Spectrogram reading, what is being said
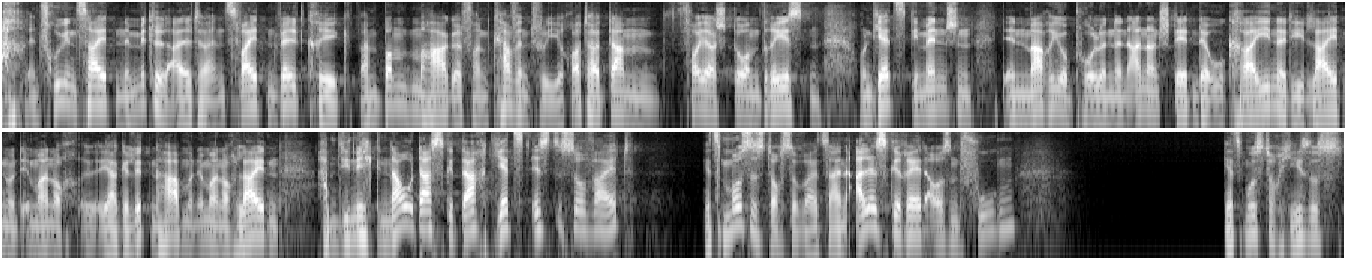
ach, in frühen Zeiten, im Mittelalter, im Zweiten Weltkrieg, beim Bombenhagel von Coventry, Rotterdam, Feuersturm Dresden und jetzt die Menschen in Mariupol und in anderen Städten der Ukraine, die leiden und immer noch äh, ja, gelitten haben und immer noch leiden, haben die nicht genau das gedacht? Jetzt ist es soweit? Jetzt muss es doch soweit sein. Alles gerät aus den Fugen. Jetzt muss doch Jesus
